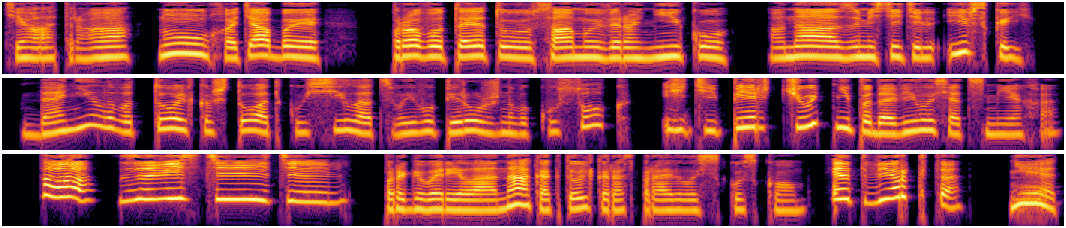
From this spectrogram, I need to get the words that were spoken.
театра, а? Ну, хотя бы про вот эту самую Веронику. Она заместитель Ивской?» Данилова только что откусила от своего пирожного кусок и теперь чуть не подавилась от смеха. «А, заместитель!» Проговорила она, как только расправилась с куском. «Это Верка-то?» «Нет,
